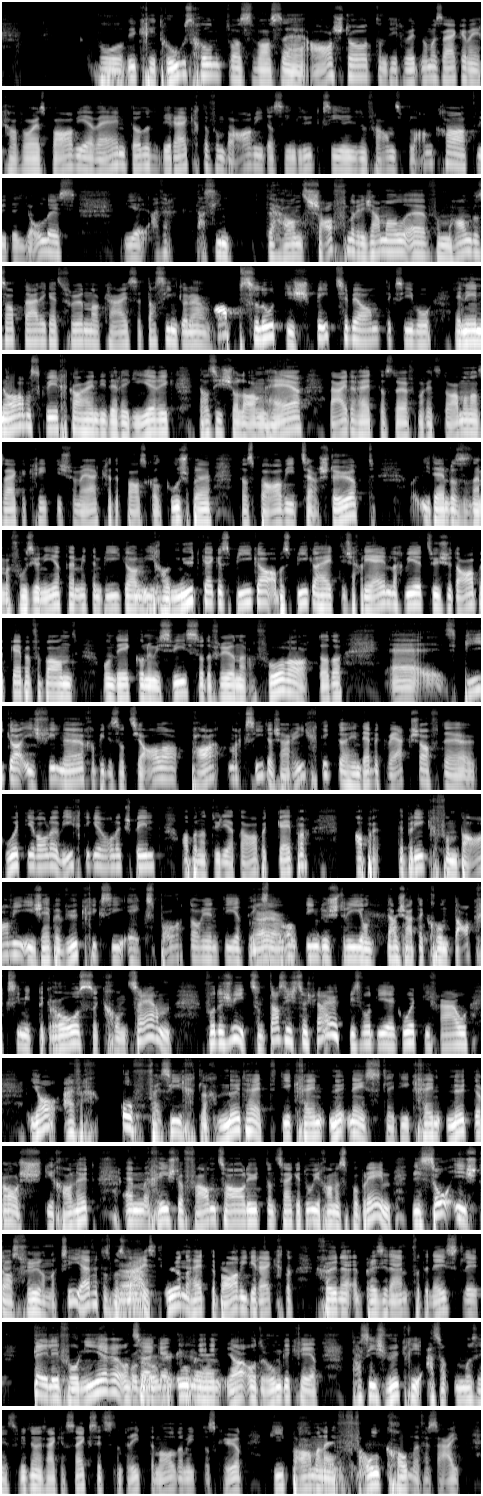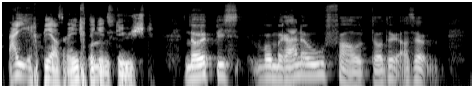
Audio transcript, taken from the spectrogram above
wo wirklich rauskommt, was, was äh, ansteht. Und ich würde nur sagen, ich habe vorher das Bavi erwähnt, oder? Der Direktor vom Bavi, das sind Leute gewesen, wie der Franz Blankhardt, wie der Jolles, wie einfach, das sind der Hans Schaffner ist auch mal äh, vom Handelsabteilung jetzt früher noch geheißen. Das sind genau. absolute Spitzenbeamte gewesen, die ein enormes Gewicht haben in der Regierung. Das ist schon lange her. Leider hat, das dürfen wir jetzt da mal noch sagen, kritisch vermerken, der Pascal Couspin das Bavi zerstört, indem dass es nämlich fusioniert hat mit dem BIGA. Mhm. Ich habe nichts gegen das BIGA, aber das BIGA hat, ist ein bisschen ähnlich wie zwischen dem Arbeitgeberverband und Economy Suisse oder früher nach Vorort, oder? Äh, das BIGA ist viel näher bei den sozialen Partnern gewesen, das ist auch richtig. Da haben eben Gewerkschaften eine gute Rolle, eine wichtige Rolle gespielt, aber natürlich auch die Arbeitgeber. Aber der Blick vom Bavi ist eben wirklich exportorientiert, Exportindustrie. Ja, ja. Und da war auch der Kontakt mit den grossen Konzernen von der Schweiz. Und das ist zum Beispiel auch etwas, wo die gute Frau, ja, einfach offensichtlich nicht hat, die kennt nicht Nestle, die kennt nicht Roche, die kann nicht ähm, Christoph Franz anrufen und sagen, du, ich habe ein Problem. Wieso ist das früher gewesen? Einfach, dass man es ja. weiss. Früher hat der Bavi-Direktor können ein Präsident von der Nestle telefonieren und oder sagen, du, wir haben, ja, oder umgekehrt. Das ist wirklich, also, muss ich jetzt wieder sagen, ich sage es jetzt zum dritten Mal, damit das gehört, gib Parmelin vollkommen versagt. Nein, ich bin also richtig und enttäuscht. Noch etwas, wo mir auch noch auffällt, oder? Also,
